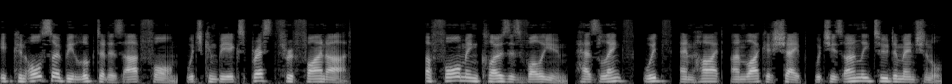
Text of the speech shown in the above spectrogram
It can also be looked at as art form, which can be expressed through fine art. A form encloses volume, has length, width, and height, unlike a shape, which is only two-dimensional.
